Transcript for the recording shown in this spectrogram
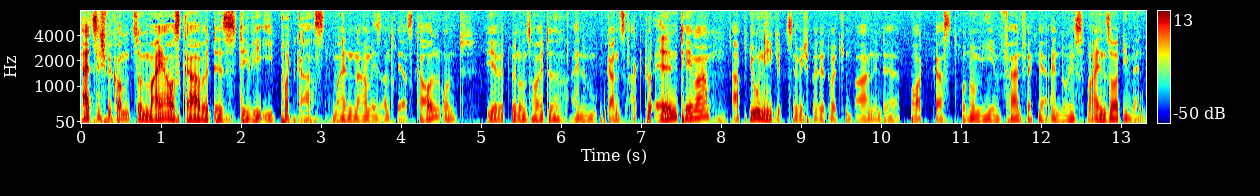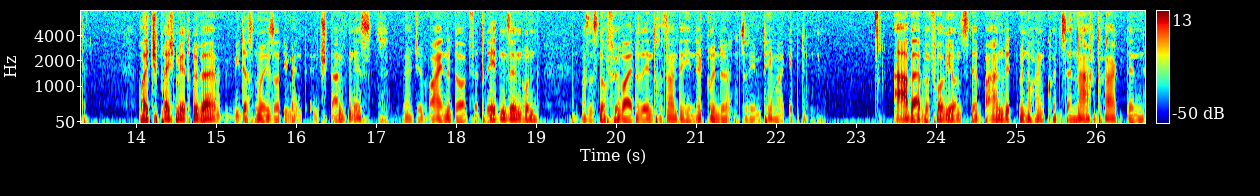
Herzlich willkommen zur Mai-Ausgabe des DWI Podcast. Mein Name ist Andreas Kaul und wir widmen uns heute einem ganz aktuellen Thema. Ab Juni gibt es nämlich bei der Deutschen Bahn in der Bordgastronomie im Fernverkehr ein neues Weinsortiment. Heute sprechen wir darüber, wie das neue Sortiment entstanden ist, welche Weine dort vertreten sind und was es noch für weitere interessante Hintergründe zu dem Thema gibt. Aber bevor wir uns der Bahn widmen, noch ein kurzer Nachtrag, denn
